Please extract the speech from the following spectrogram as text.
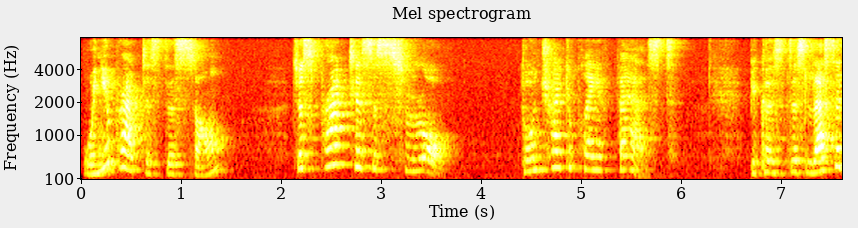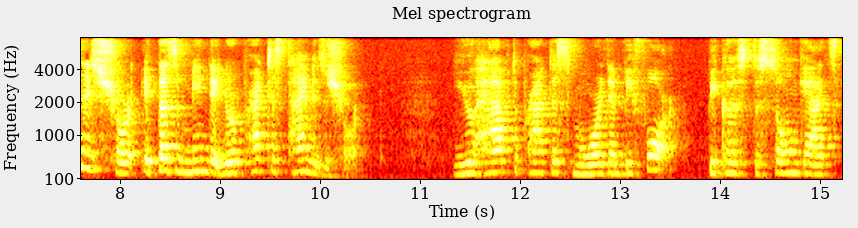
when you practice this song, just practice slow. Don't try to play it fast. Because this lesson is short, it doesn't mean that your practice time is short. You have to practice more than before because the song gets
